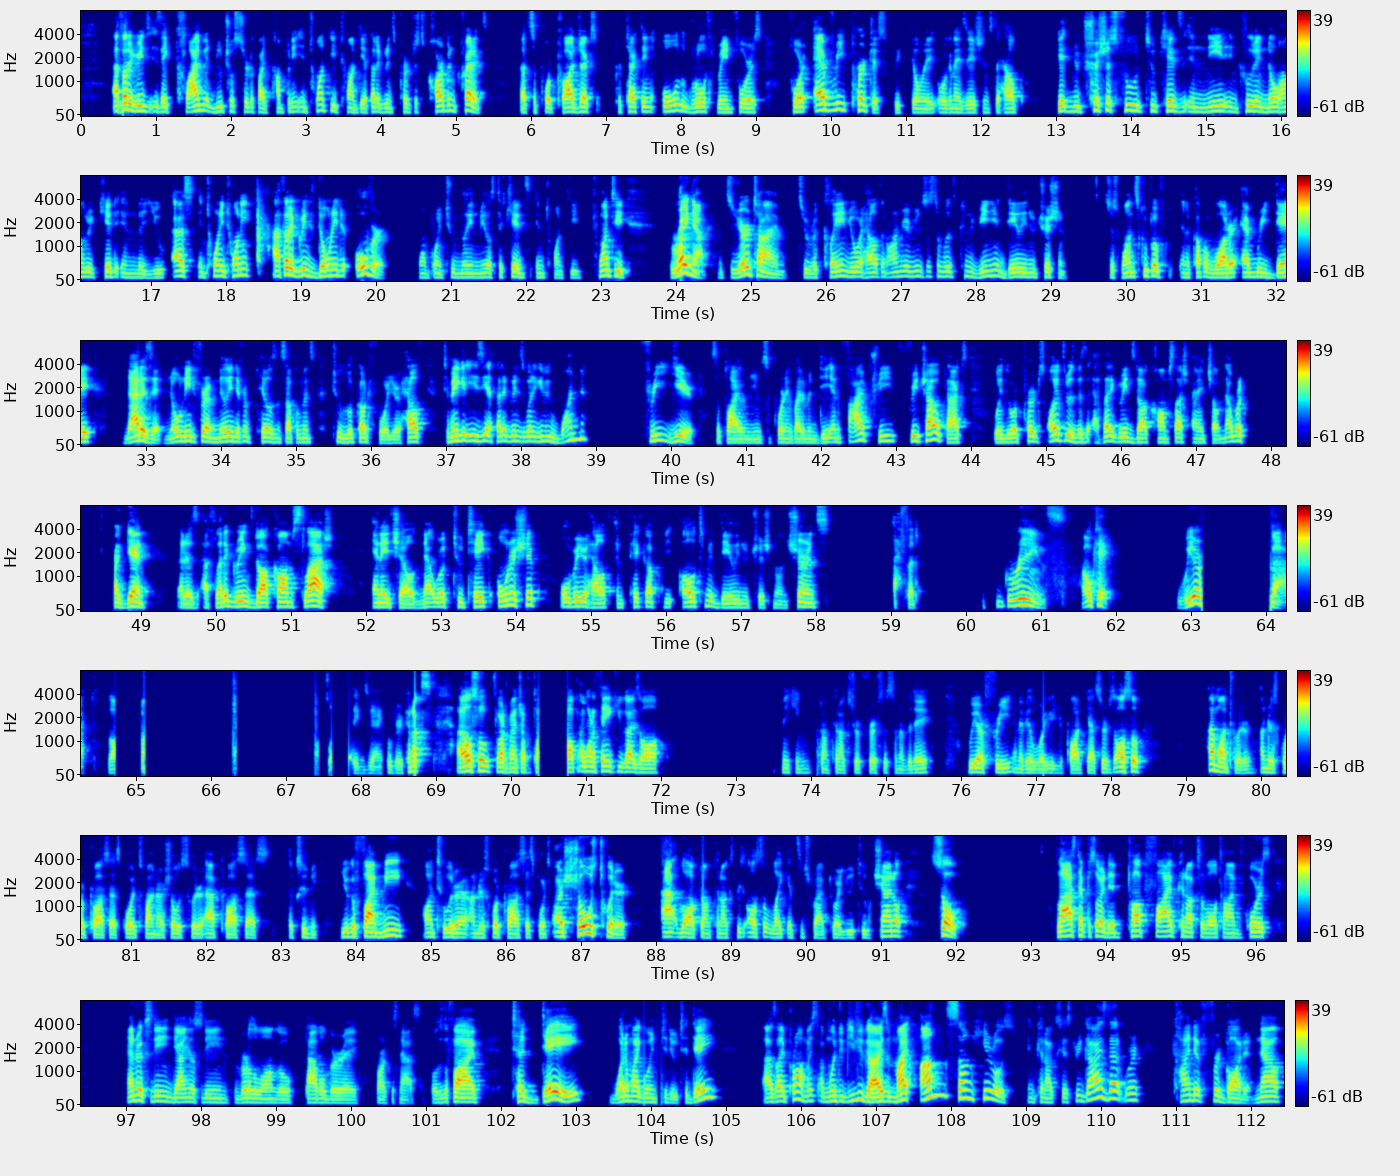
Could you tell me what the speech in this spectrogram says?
Athletic Greens is a climate neutral certified company. In 2020, Athletic Greens purchased carbon credits that support projects protecting old growth rainforests. For every purchase, we donate organizations to help get nutritious food to kids in need, including No Hungry Kid in the US. In 2020, Athletic Greens donated over 1.2 million meals to kids in 2020. Right now, it's your time to reclaim your health and arm your immune system with convenient daily nutrition. It's just one scoop of in a cup of water every day. That is it. No need for a million different pills and supplements to look out for your health. To make it easy, Athletic Greens is going to give you one free year supply of immune supporting vitamin D and five free free travel packs with your purchase. All you have to do is visit athleticgreens.com slash NHL network. Again, that is athleticgreens.com slash NHL network to take ownership over your health and pick up the ultimate daily nutritional insurance. Athletic Greens. Okay, we are back. Things Vancouver Canucks. I also forgot to mention off the top. Uh, I want to thank you guys all making Don Canucks your first listen of the day. We are free and available to get your podcast service. Also, I'm on Twitter underscore process sports. Find our show's Twitter at process. Excuse me. You can find me on Twitter at underscore process sports. Our show's Twitter at Locked On Canucks. Please also like and subscribe to our YouTube channel. So, last episode I did top five Canucks of all time. Of course, Henrik Sedin, Daniel Sedin, Roberto Luongo, Pavel Bure, Marcus Nass. Those are the five. Today, what am I going to do? Today, as I promised, I'm going to give you guys my unsung heroes in Canucks history, guys that were kind of forgotten. Now,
